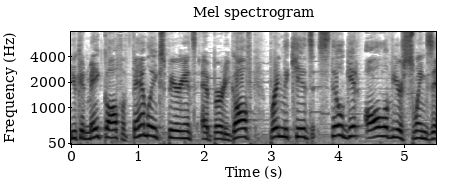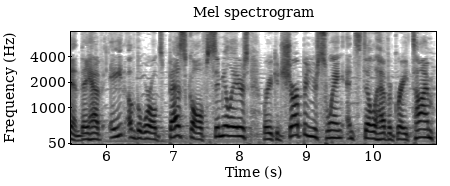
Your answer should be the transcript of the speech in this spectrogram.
You can make golf a family experience at Birdi Golf. Bring the kids, still get all of your swings in. They have eight of the world's best golf simulators where you can sharpen your swing and still have a great time.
